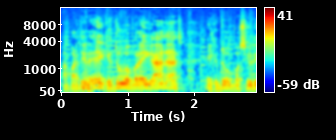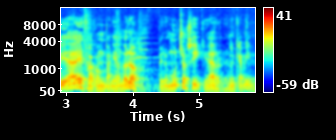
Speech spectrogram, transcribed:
a partir de ahí el que tuvo por ahí ganas, el que tuvo posibilidades fue acompañándolo pero muchos sí quedaron en el camino.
